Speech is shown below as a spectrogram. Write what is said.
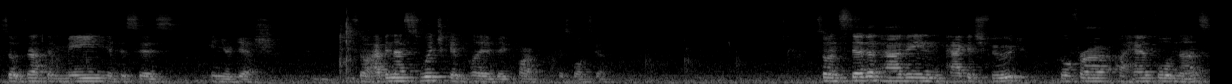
So it's not the main emphasis in your dish. So having that switch can play a big part as well too. So instead of having packaged food, go for a, handful of nuts.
